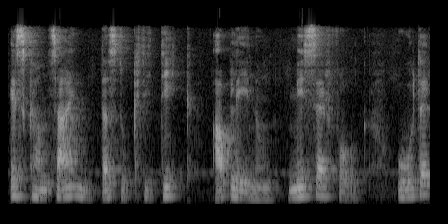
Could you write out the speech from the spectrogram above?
Es kann sein, dass du Kritik, Ablehnung, Misserfolg oder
